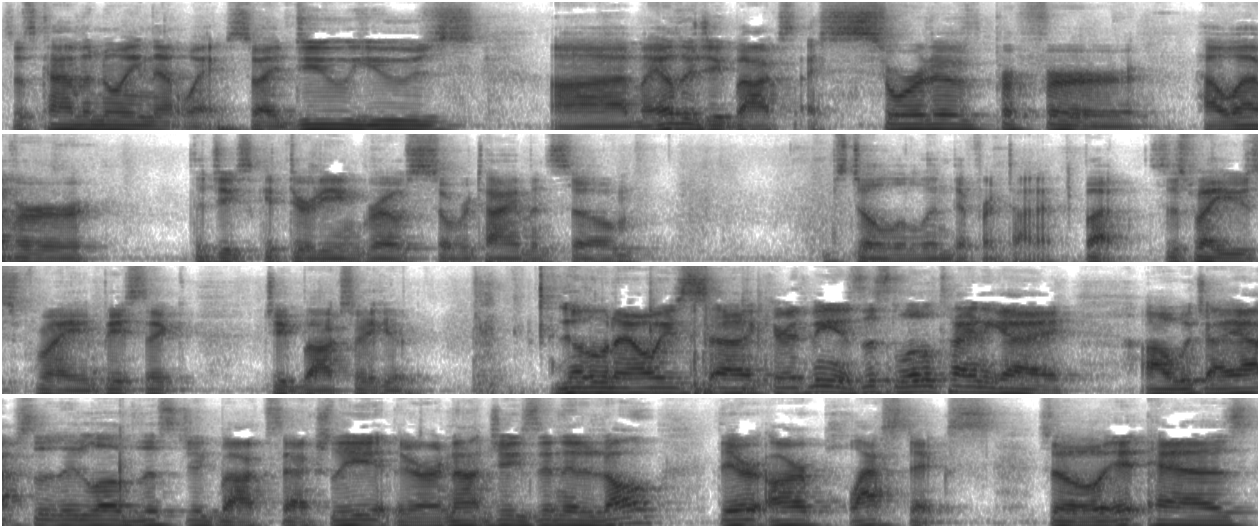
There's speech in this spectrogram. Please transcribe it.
So it's kind of annoying that way. So I do use uh, my other jig box. I sort of prefer, however, the jigs get dirty and gross over time. And so I'm still a little indifferent on it. But this is what I use for my basic jig box right here. The other one I always uh, carry with me is this little tiny guy, uh, which I absolutely love this jig box actually. There are not jigs in it at all there are plastics. So it has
